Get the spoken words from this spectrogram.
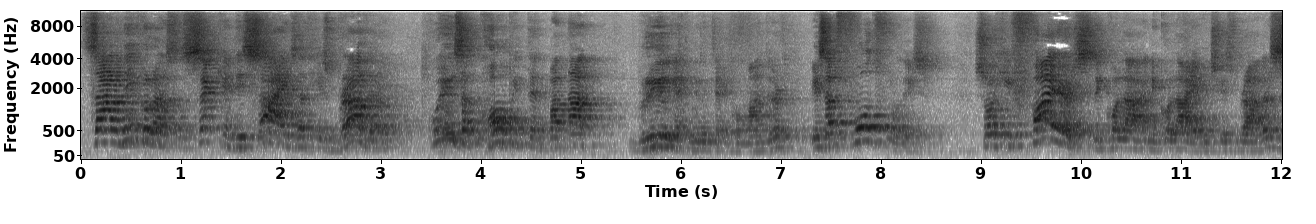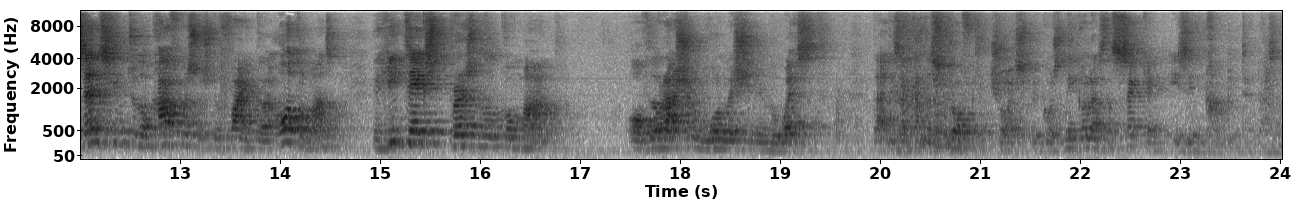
Tsar Nicholas II decides that his brother, who is a competent but not brilliant military commander, is at fault for this. So he fires Nikolai Nikolaevich, his brother, sends him to the Caucasus to fight the Ottomans, and he takes personal command of the Russian war machine in the West. That is a catastrophic choice because Nicholas II is incompetent as a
